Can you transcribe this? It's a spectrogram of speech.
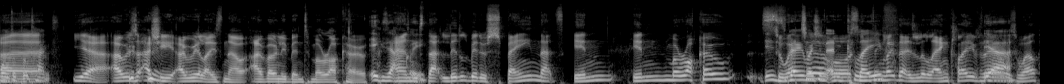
multiple Uh, times. Yeah, I was actually I realize now I've only been to Morocco. Exactly. And that little bit of Spain that's in in Morocco, Is Ceuta very much an or something like that, is a little enclave there Yeah. as well.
